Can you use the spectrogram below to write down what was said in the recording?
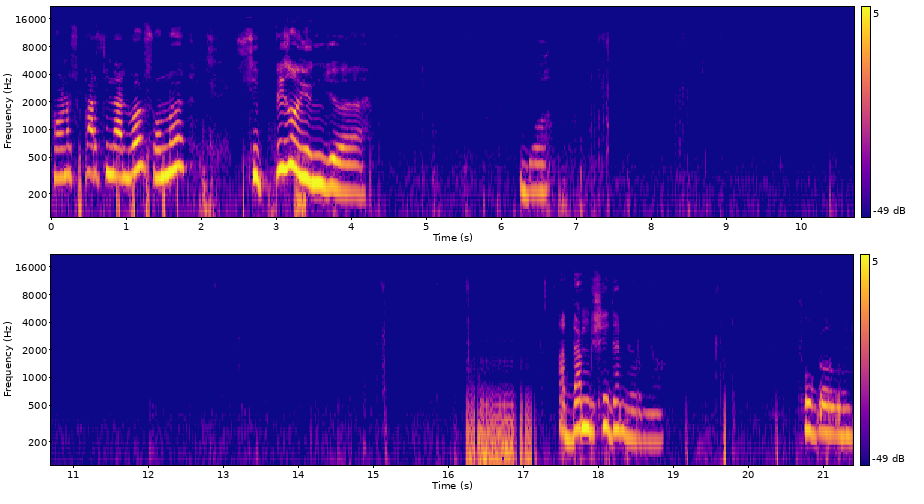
Sonra süper final var. Sonra sürpriz oyuncu. Bu. Abi ben bir şey demiyorum ya. Çok yorgunum.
